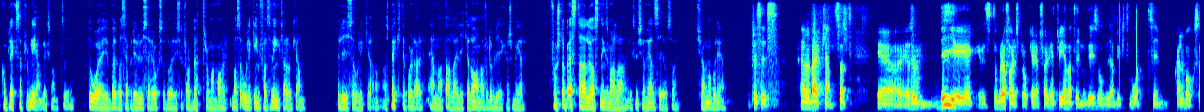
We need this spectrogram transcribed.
komplexa problem. Liksom. Eh, då är ju, baserat på det du säger också, då är det såklart bättre om man har massa olika infallsvinklar och kan belysa olika aspekter på det där, än att alla är likadana, för då blir det kanske mer första bästa lösning som alla liksom känner igen sig i och så kör man på det. Precis, ja, verkligen. Så att, jag tror vi är stora förespråkare för heterogena team och det är så vi har byggt vårt team själva också.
